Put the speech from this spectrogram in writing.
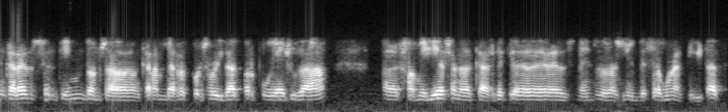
encara ens sentim doncs, encara amb més responsabilitat per poder ajudar a les famílies en el cas de que els nens doncs, hagin de fer alguna activitat.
